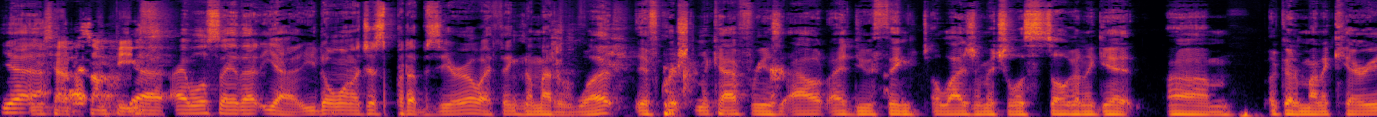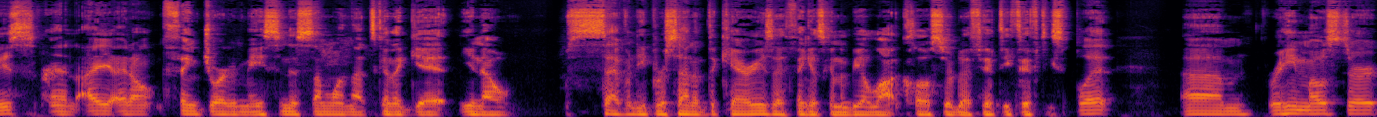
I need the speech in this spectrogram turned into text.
yeah, at least have some piece. Yeah, I will say that. Yeah, you don't want to just put up zero. I think no matter what, if Christian McCaffrey is out, I do think Elijah Mitchell is still going to get um, a good amount of carries, and I, I don't think Jordan Mason is someone that's going to get you know 70% of the carries. I think it's going to be a lot closer to a 50 50 split. Um, Raheem Mostert,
